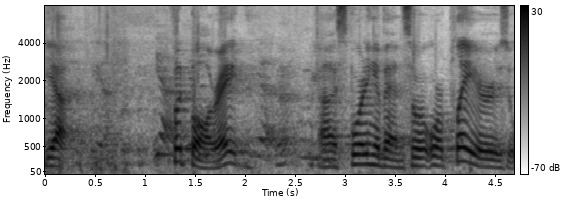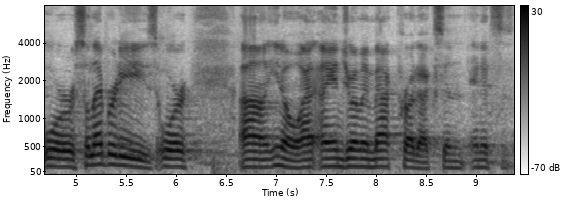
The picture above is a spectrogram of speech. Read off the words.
Yeah. yeah. yeah. Football, right? Yeah uh, sporting events or, or players or celebrities or uh, you know I, I, enjoy my Mac products and, and it's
